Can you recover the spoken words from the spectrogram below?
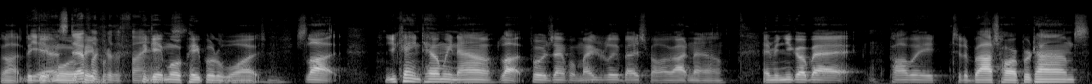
Like to Yeah, get it's more definitely people for the to get more people to watch. It's like you can't tell me now. Like for example, Major League Baseball right now, and when you go back probably to the Bryce Harper times,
